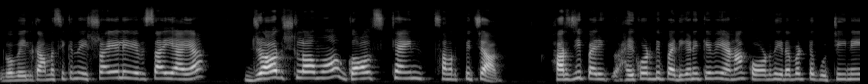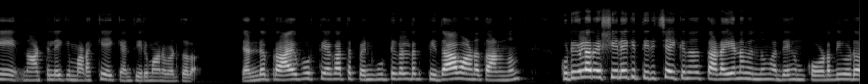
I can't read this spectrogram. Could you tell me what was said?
ഗോവയിൽ താമസിക്കുന്ന ഇസ്രായേലി വ്യവസായിയായ ജോർജ് ഷ്ലോമോ ഗോൾസ്റ്റൈൻ സമർപ്പിച്ച ഹർജി പരി ഹൈക്കോടതി പരിഗണിക്കവെയാണ് കോടതി ഇടപെട്ട് കുറ്റീനയെ നാട്ടിലേക്ക് മടക്കി അയക്കാൻ തീരുമാനമെടുത്തത്. രണ്ട് പ്രായപൂർത്തിയാകാത്ത പെൺകുട്ടികളുടെ പിതാവാണ് താനെന്നും കുട്ടികളെ റഷ്യയിലേക്ക് തിരിച്ചയക്കുന്നത് തടയണമെന്നും അദ്ദേഹം കോടതിയോട്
